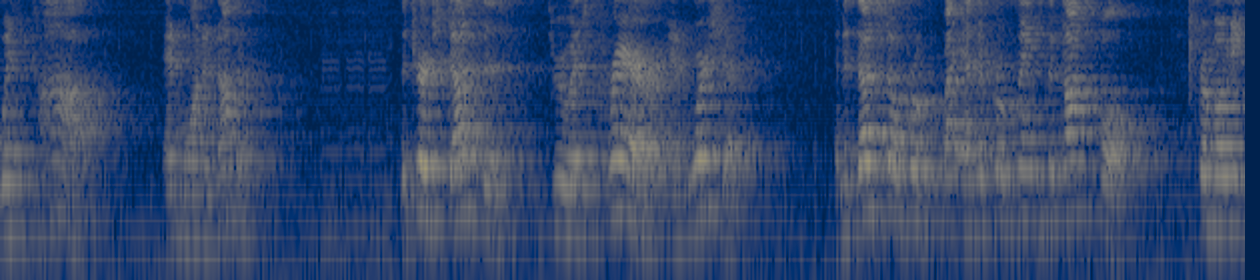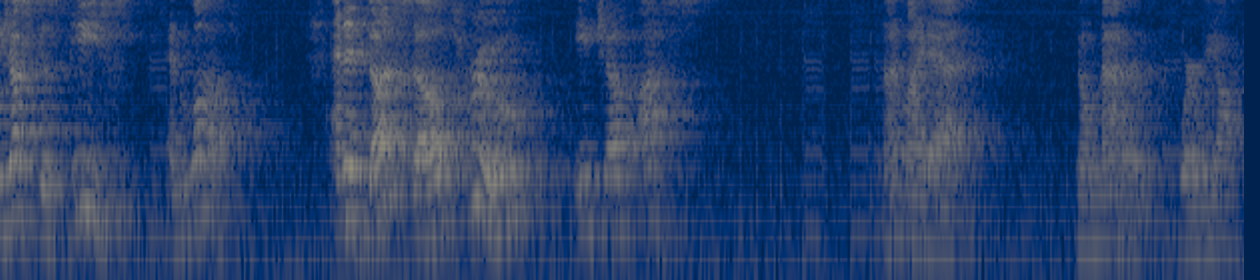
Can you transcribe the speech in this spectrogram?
with God and one another. The church does this through its prayer and worship. And it does so as it proclaims the gospel, promoting justice, peace, and love. And it does so through each of us. And I might add, no matter where we are.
